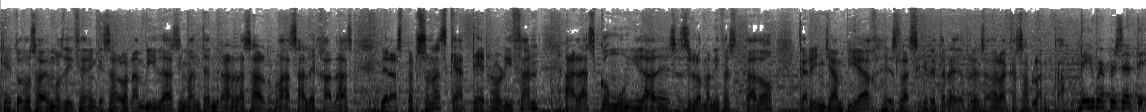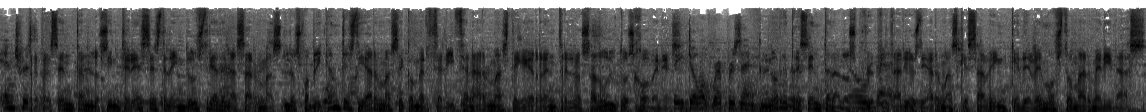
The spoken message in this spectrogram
que todos sabemos dicen que salvarán vidas y mantendrán las armas alejadas de las personas que aterrorizan a las comunidades. Así lo ha manifestado Karin Karine Jean-Pierre es la secretaria de prensa de la Casa Blanca. Representan los intereses de la industria de las armas. Los fabricantes de armas se comercializan armas de guerra entre los adultos jóvenes. No representan a los propietarios de armas que saben que debemos tomar medidas.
